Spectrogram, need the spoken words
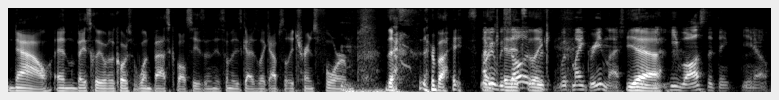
now and basically over the course of one basketball season some of these guys like absolutely transform their, their bodies I mean, we saw it like with, with Mike Greene last year. Yeah. he, he lost, I think, you know,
